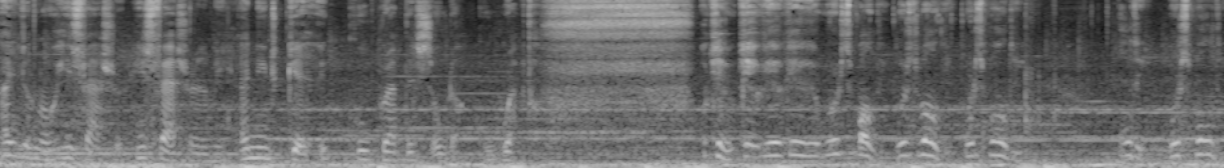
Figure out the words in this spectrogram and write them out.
I don't know. He's faster. He's faster than me. I need to get go grab this soda. Go grab. Okay, okay, okay, okay. Where's Baldi? Where's Baldi? Where's Baldi? Baldi, where's Baldi?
